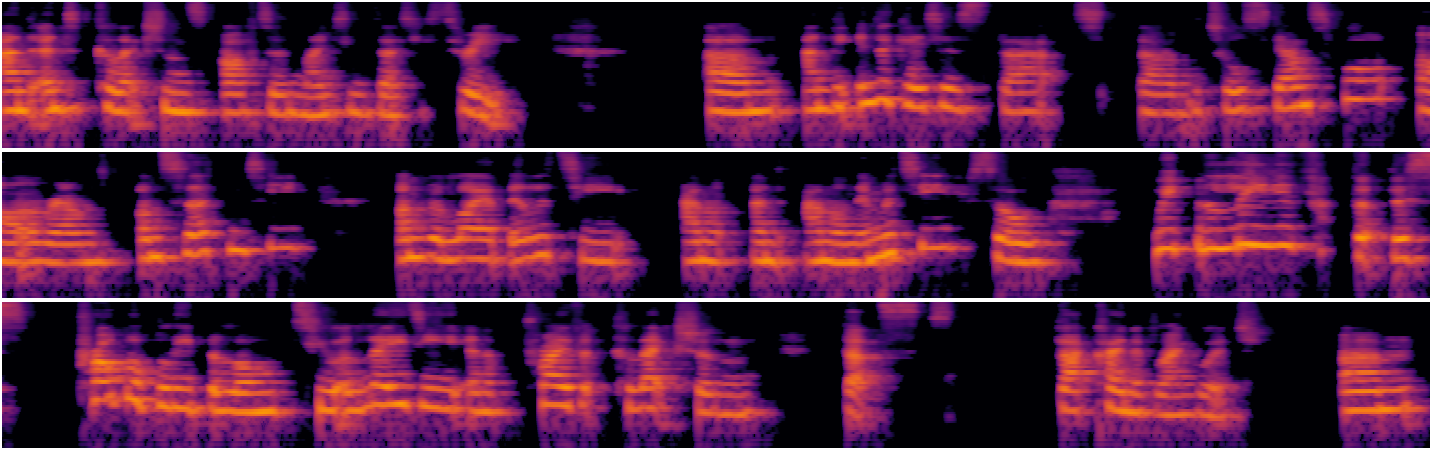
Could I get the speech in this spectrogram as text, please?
and entered collections after 1933. Um, and the indicators that um, the tool scans for are around uncertainty, unreliability, and, and anonymity. So we believe that this probably belonged to a lady in a private collection that's that kind of language. Um,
